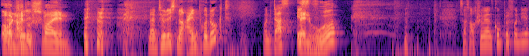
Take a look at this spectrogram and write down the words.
Oh nein, du Schwein. natürlich nur ein Produkt. Und das ist. Ben Hur? Ist das auch schon wieder ein Kumpel von dir?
